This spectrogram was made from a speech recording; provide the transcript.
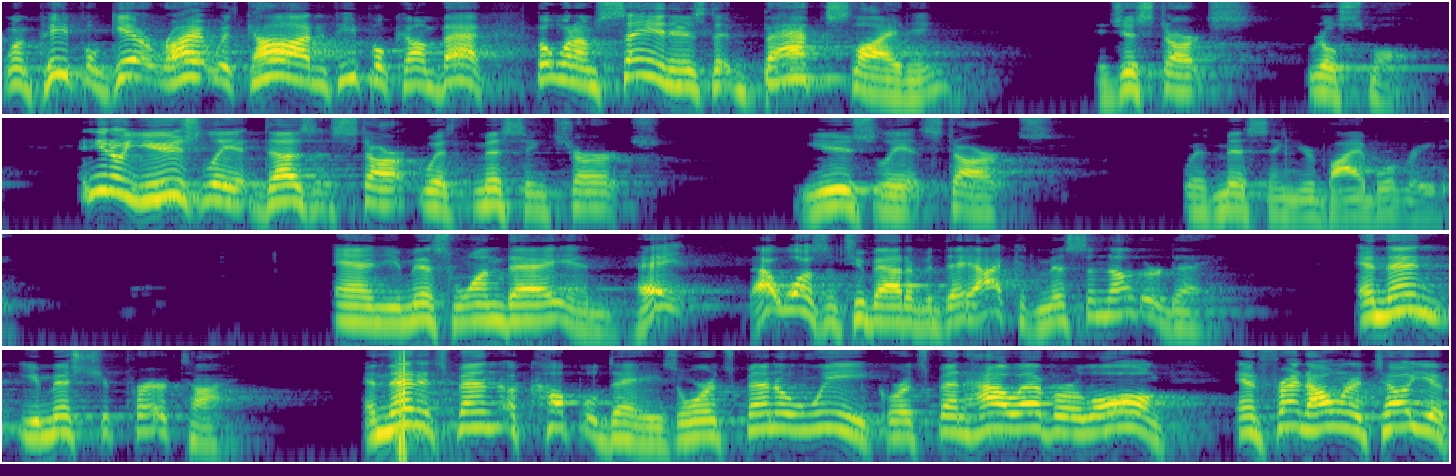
When people get right with God and people come back. But what I'm saying is that backsliding, it just starts real small. And you know, usually it doesn't start with missing church. Usually it starts with missing your Bible reading. And you miss one day, and hey, that wasn't too bad of a day. I could miss another day. And then you miss your prayer time. And then it's been a couple days, or it's been a week, or it's been however long. And friend, I want to tell you,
